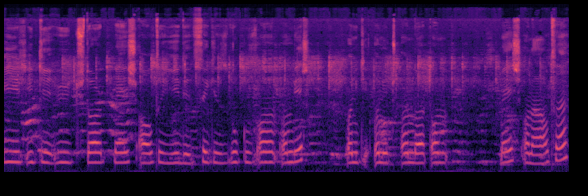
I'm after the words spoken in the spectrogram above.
1, 2, 3, 4, 5, 6, 7, 8, 9, 10, 11, 12, 13, 14, 15, 16,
